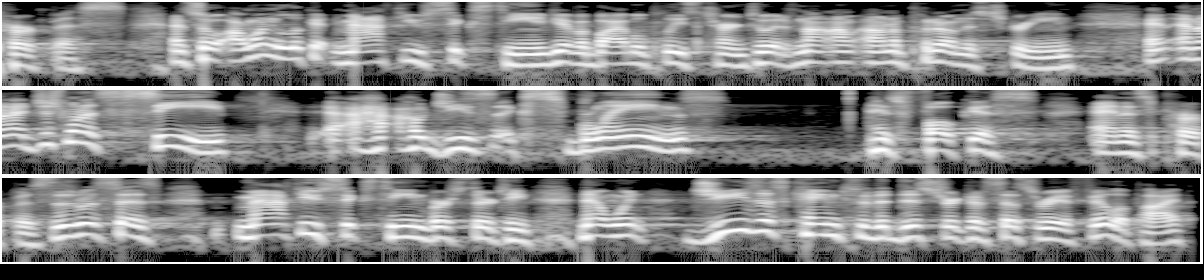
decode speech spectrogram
purpose. And so I want to look at Matthew 16. If you have a Bible, please turn to it. If not, I want to put it on the screen. And, and I just want to see how Jesus explains his focus and his purpose. This is what it says, Matthew 16, verse 13. Now, when Jesus came to the district of Caesarea Philippi,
